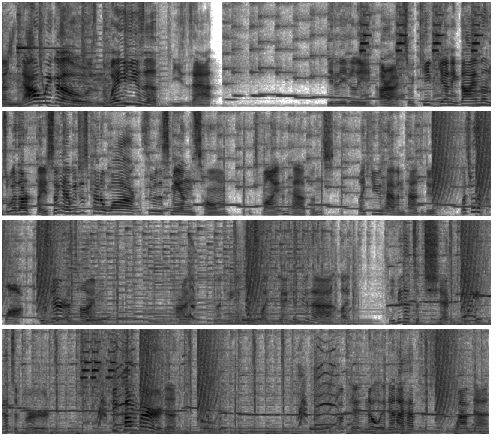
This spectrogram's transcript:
And now we goes. And the way he's a he's at. Alright, so we keep getting diamonds with our face. So yeah, we just kind of walk through this man's home. It's fine, it happens. Like you haven't had to do. it. What's with a clock? Is there a time? Alright, I can, I can like, yeah, I can do that. Like, maybe that's a checkpoint? That's a bird. Become bird! Oh. Okay, no, and then I have to swab that.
